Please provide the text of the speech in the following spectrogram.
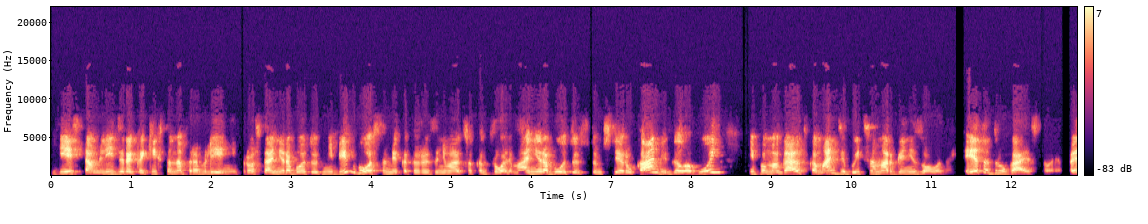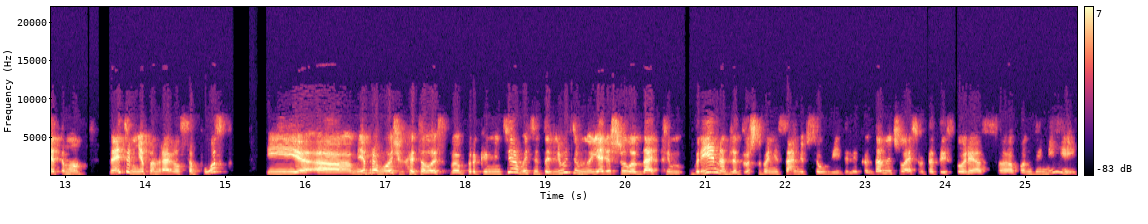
есть там лидеры каких-то направлений, просто они работают не биг-боссами, которые занимаются контролем, а они работают в том числе руками, головой и помогают команде быть самоорганизованной. Это другая история. Поэтому Знаете, мне понравился пост, и э, мне прям очень хотелось прокомментировать это людям, но я решила дать им время для того, чтобы они сами все увидели. Когда началась вот эта история с э, пандемией,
